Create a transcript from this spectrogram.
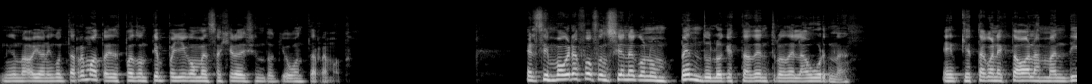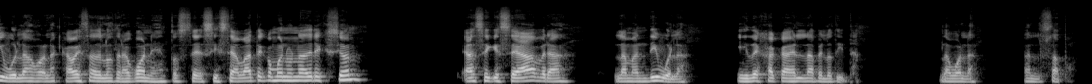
no había ningún terremoto y después de un tiempo llega un mensajero diciendo que hubo un terremoto. El sismógrafo funciona con un péndulo que está dentro de la urna, en que está conectado a las mandíbulas o a las cabezas de los dragones. Entonces, si se abate como en una dirección, hace que se abra la mandíbula y deja caer la pelotita, la bola, al sapo.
